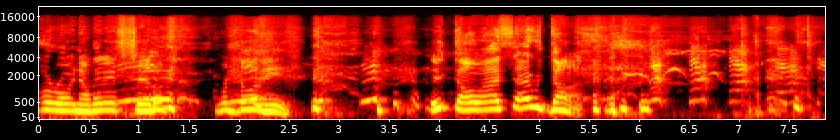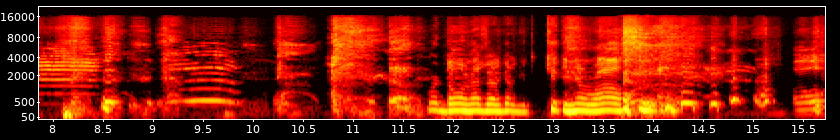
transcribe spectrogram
All right, now that it's settled, we're done here. It's done. I say we're done. We're done. I got to kicking your ass. Oh,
